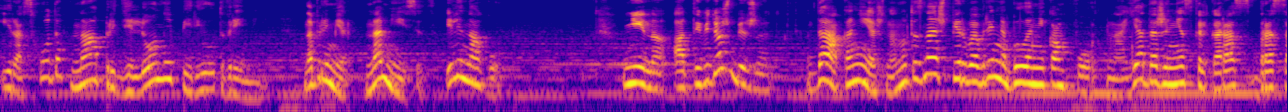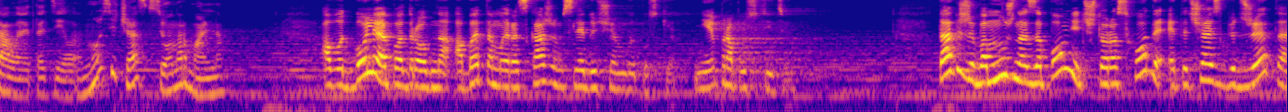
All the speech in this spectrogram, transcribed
и расходов на определенный период времени, например, на месяц или на год. Нина, а ты ведешь бюджет? Да, конечно. Но ты знаешь, первое время было некомфортно. Я даже несколько раз бросала это дело. Но сейчас все нормально. А вот более подробно об этом мы расскажем в следующем выпуске. Не пропустите. Также вам нужно запомнить, что расходы – это часть бюджета,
